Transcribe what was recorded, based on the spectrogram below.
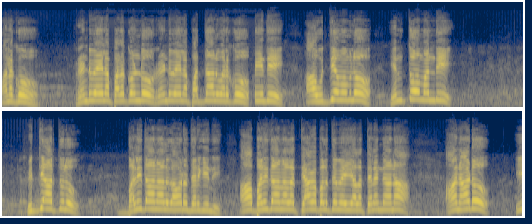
మనకు రెండు వేల పదకొండు రెండు వేల పద్నాలుగు వరకు అయింది ఆ ఉద్యమంలో ఎంతోమంది విద్యార్థులు బలిదానాలు కావడం జరిగింది. ఆ బలిదానాల త్యాగ ఫలితమే ఇవాళ తెలంగాణ. ఆనాడు ఈ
